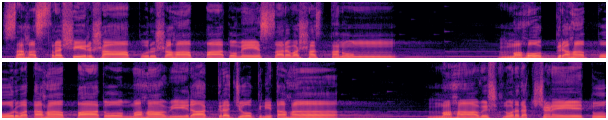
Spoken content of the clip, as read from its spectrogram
सहस्रशीर्षा पुरुषः पातु मे सर्वशस्तनुम्। महोग्रः पूर्वतः पातु महावीराग्रजोग्नितः महाविष्णुर्दक्षिणे तु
